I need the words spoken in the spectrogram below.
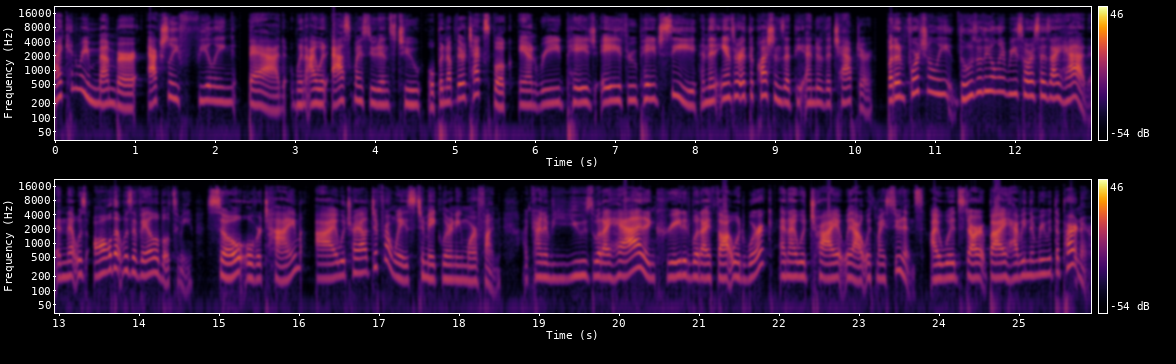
I can remember actually feeling bad when I would ask my students to open up their textbook and read page A through page C and then answer the questions at the end of the chapter. But unfortunately, those are the only resources I had, and that was all that was available to me. So over time, I would try out different ways to make learning more fun. I kind of used what I had and created what I thought would work, and I would try it out with my students. I would start by having them read with a partner.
